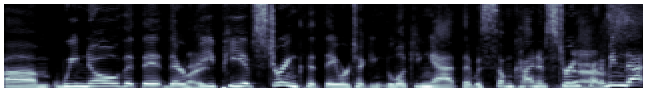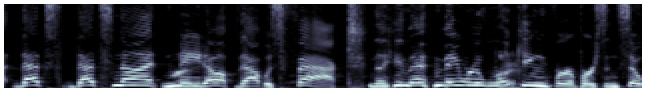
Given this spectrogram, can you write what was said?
um, we know that they, their Right. VP of strength that they were taking looking at that was some kind of strength. I mean that that's that's not made up. That was fact. they they were looking for a person. So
